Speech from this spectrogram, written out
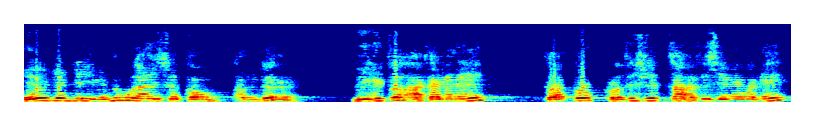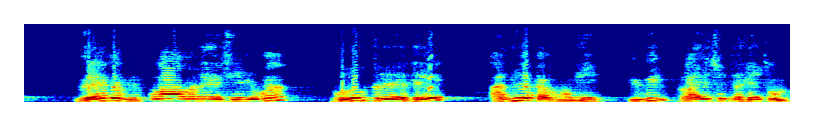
ఏమిటండి? ఎందుకు ప్రాయశ్చిత్తం? అంటే విహిత అకరణే తత్వ ప్రతిషిద్ధ అతిసేవనే వేద విప్లావనే చేయవ గురుగ్రేహే అన్యకర్మని ఇవి ప్రాయశ్చిత్త హేతువులు.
